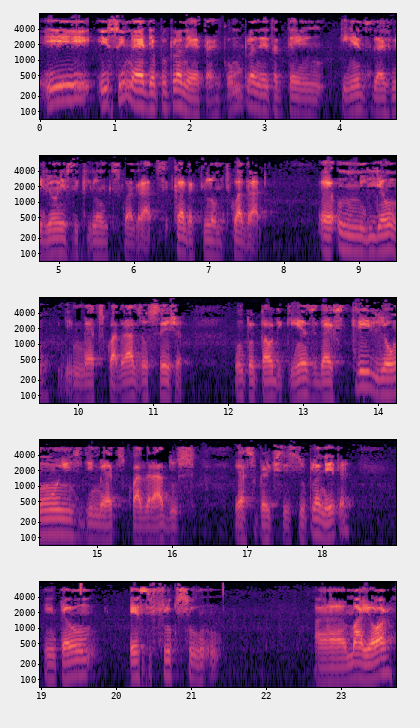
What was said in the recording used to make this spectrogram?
E isso em média para o planeta. Como o planeta tem 510 milhões de quilômetros quadrados. Cada quilômetro quadrado é um milhão de metros quadrados, ou seja, um total de 510 trilhões de metros quadrados é a superfície do planeta. Então, esse fluxo uh, maior,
